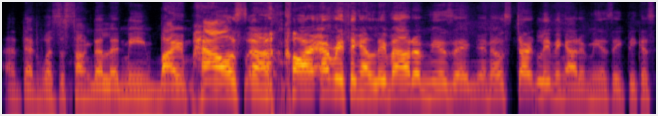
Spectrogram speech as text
Uh, that was the song that let me buy a house, uh, car, everything, and live out of music. You know, start living out of music because,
